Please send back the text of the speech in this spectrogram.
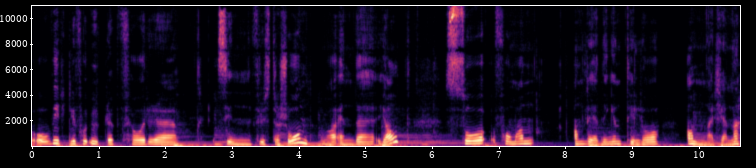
og virkelig få utløp for ø, sin frustrasjon, hva enn det gjaldt, så får man anledningen til å anerkjenne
